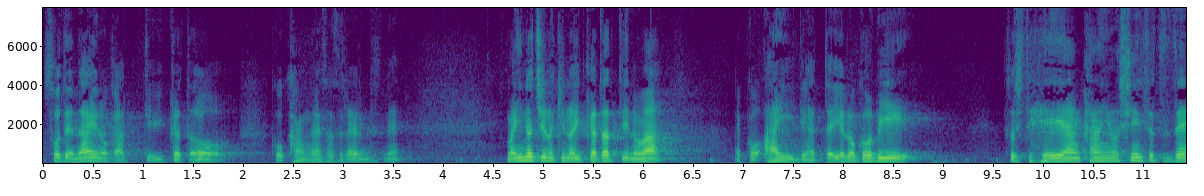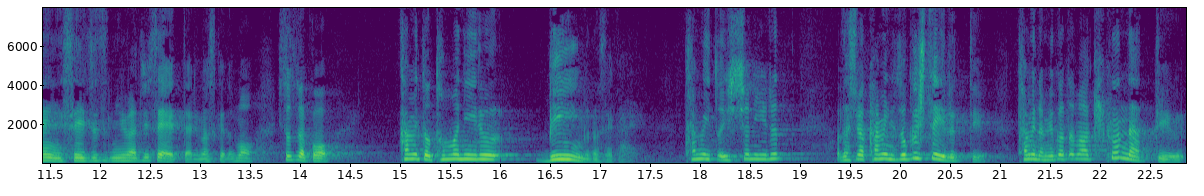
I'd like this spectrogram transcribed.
そうでないのかっていう生き方をこう考えさせられるんですね、まあ、命の木の生き方っていうのはこう愛であったり喜びそして平安寛容親切善意誠実には知性ってありますけども一つはこう神と共にいるビーイングの世界。神と一緒にいる。私は神に属しているっていう。神の御言葉を聞くんだっていう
